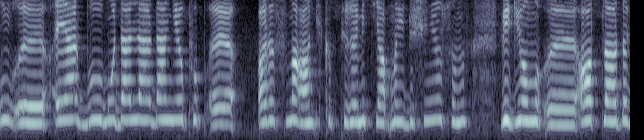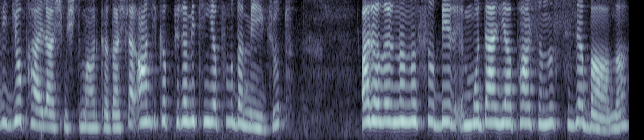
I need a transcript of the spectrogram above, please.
Bu e, eğer bu modellerden yapıp e, arasına antika piramit yapmayı düşünüyorsanız videomu e, altlarda video paylaşmıştım arkadaşlar. Antika piramitin yapımı da mevcut. Aralarına nasıl bir model yaparsanız size bağlı.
